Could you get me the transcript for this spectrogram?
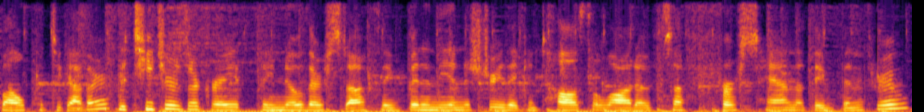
well put together. The teachers are great, they know their stuff, they've been in the industry, they can tell us a lot of stuff firsthand that they've been through.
